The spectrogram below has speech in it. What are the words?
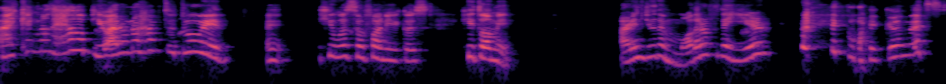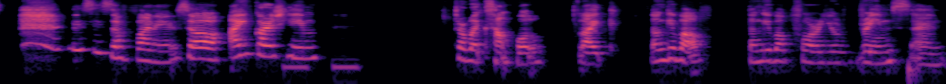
I cannot help you. I don't know how to do it. And he was so funny because he told me aren't you the mother of the year? My goodness. This is so funny. So i encourage him through example like don't give up. Don't give up for your dreams and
